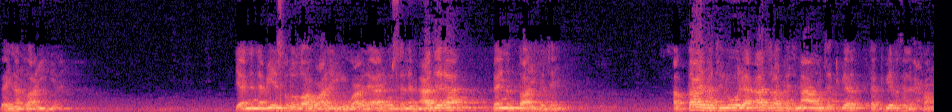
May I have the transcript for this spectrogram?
بين الرعية. لأن النبي صلى الله عليه وعلى آله وسلم عدل بين الطائفتين. الطائفة الأولى أدركت معه تكبيرة, تكبيرة الإحرام.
